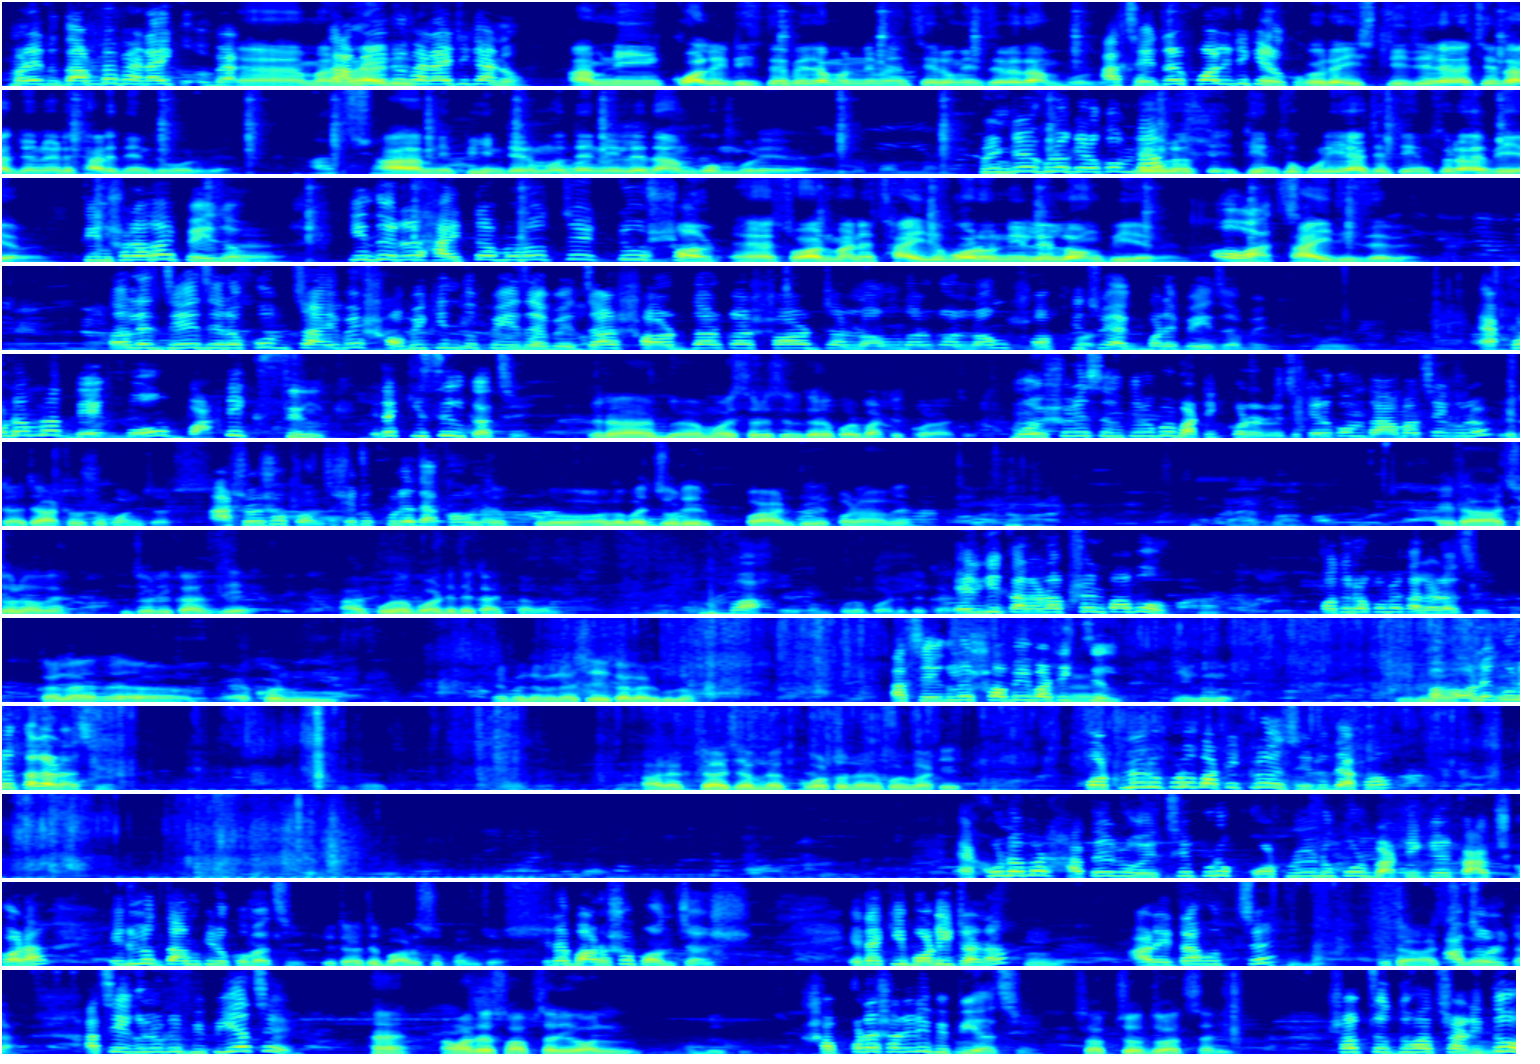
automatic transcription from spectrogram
মানে একটু দামটা ভ্যারাই হ্যাঁ মানে দামের একটু। ভ্যারাইটি কেন? আপনি কোয়ালিটি হিসেবে যেমন নেবেন সেরকম হিসেবে দাম পড়বে। আচ্ছা এটার কোয়ালিটি কীরকম? ওটা স্টিচের আছে তার জন্য এটা সাড়ে তিনশো পড়বে। আর আপনি প্রিন্টের মধ্যে নিলে দাম কম পড়ে যাবে। প্রিন্টারগুলো কীরকম দাম? এগুলো তি- তিনশো কুড়ি আছে তিনশো টাকা পেয়ে যাবেন। তিনশো টাকায় পেয়ে যাব। হ্যাঁ। কিন্তু এটার হাইটটা মনে হচ্ছে একটু শর্ট। হ্যাঁ শর্ট মানে সাইজ বড় নিলে লং পেয়ে যাবেন। ও আচ্ছা। সাইজ হিসেবে। তাহলে যে যেরকম চাইবে সবই কিন্তু পেয়ে যাবে। যার শর্ট দরকার শর্ট যার লং দরকার লং সবকিছু একবারে পেয়ে যাবে। এখন আমরা দেখব বাটিক সিল্ক। এটা কি সিল্ক আছে? এটা মহেশ্বরী সিল্কের উপর বাটিক করা আছে। মহেশ্বরী সিল্কের উপর বাটিক করা রয়েছে। কীরকম দাম আছে এগুলো? এটা আছে আঠারোশো পঞ্চাশ। আঠারোশো পঞ্চাশ একটু খুলে দেখাও না। এটা পুরো অল ওভার জরির পাড় দিয়ে করা হবে। এটা আঁচল হবে জরি কাজ দিয়ে। আর পুরো বডিতে কাজ পাবেন। বাহ। এরকম পুরো বডিতে কাজ। এর কি কালার অপশন পাবো? কত রকমের কালার আছে? কালার এখন অ্যাভেলেবেল আছে এই কালারগুলো আচ্ছা এগুলো সবই বাটিক হ্যাঁ, সিল্ক এগুলো বাহ অনেকগুলো কালার আছে। আর একটা আছে আপনার কটনের উপর বাটিক। কটনের উপরও বাটিক রয়েছে একটু দেখো এখন আমার হাতে রয়েছে পুরো কটনের উপর বাটিকের কাজ করা। এগুলোর দাম কীরকম আছে? এটা আছে বারোশো পঞ্চাশ। এটা বারোশো পঞ্চাশ। এটা কি বডিটা না? আর এটা হচ্ছে এটা আঁচলা আঁচলটা। আচ্ছা এগুলোর কি বিপি আছে? হ্যাঁ আমাদের সব শাড়ি অল বিপি। সবকটা শাড়িরই বিপি আছে? সব চোদ্দ হাত শাড়ি। সব চোদ্দ হাত শাড়ি তো?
